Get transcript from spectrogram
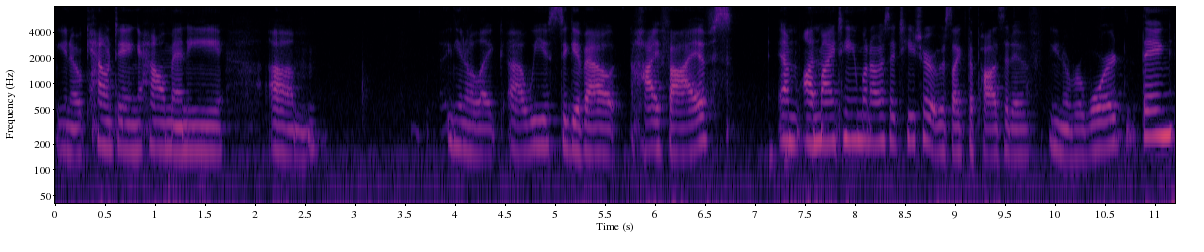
you know counting how many um, you know like uh, we used to give out high fives um, on my team when i was a teacher. It was like the positive you know reward thing.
